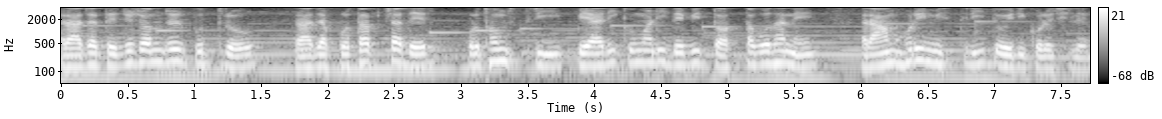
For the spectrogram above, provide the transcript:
রাজা তেজচন্দ্রের পুত্র রাজা প্রতাপচাঁদের প্রথম স্ত্রী পেয়ারি কুমারী দেবীর তত্ত্বাবধানে রামহরি মিস্ত্রি তৈরি করেছিলেন।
